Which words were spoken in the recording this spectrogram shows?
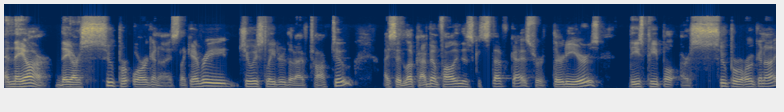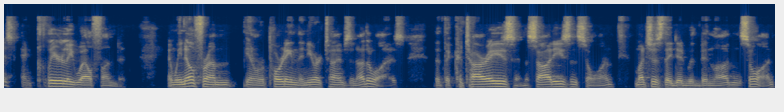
And they are, they are super organized. Like every Jewish leader that I've talked to, I said, look, I've been following this stuff, guys, for 30 years. These people are super organized and clearly well funded. And we know from you know reporting in the New York Times and otherwise that the Qataris and the Saudis and so on, much as they did with Bin Laden and so on,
